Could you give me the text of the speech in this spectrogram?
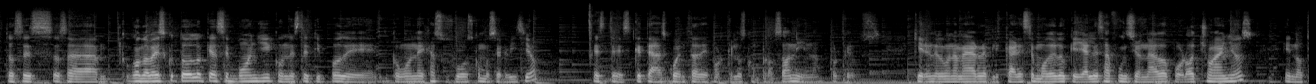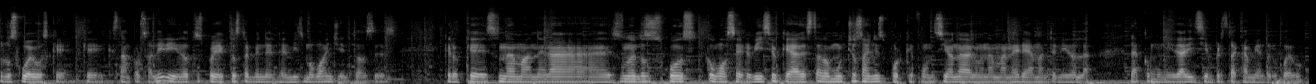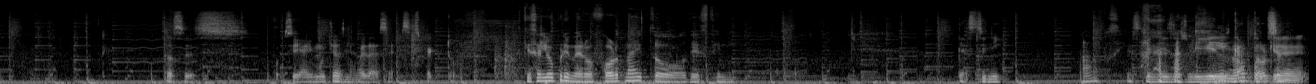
Entonces, o sea, cuando ves todo lo que hace Bungie con este tipo de cómo maneja sus juegos como servicio, este es que te das cuenta de por qué los compró Sony, ¿no? Porque pues, quieren de alguna manera replicar ese modelo que ya les ha funcionado por 8 años en otros juegos que, que- están por salir y en otros proyectos también del, del mismo Bungie. Entonces, creo que es una manera, es uno de los juegos como servicio que ha estado muchos años porque funciona de alguna manera y ha mantenido la, la comunidad y siempre está cambiando el juego. Entonces, pues sí, hay muchas novedades en ese aspecto. ¿Qué salió primero, Fortnite o Destiny? Destiny. Ah, pues sí. Destiny es Sí, ¿no? 2014. Porque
